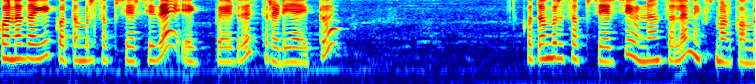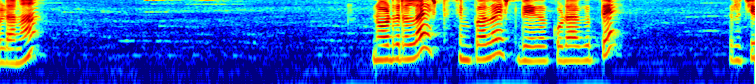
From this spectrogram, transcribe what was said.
ಕೊನೆಯದಾಗಿ ಕೊತ್ತಂಬರಿ ಸೊಪ್ಪು ಸೇರಿಸಿದೆ. ಎಗ್ ಫ್ರೈಡ್ ರೈಸ್ ರೆಡಿ ಆಯಿತು. ಕೊತ್ತಂಬರಿ ಸೊಪ್ಪು ಸೇರಿಸಿ ಇನ್ನೊಂದ್ಸಲ ಮಿಕ್ಸ್ ಮಾಡ್ಕೊಂಬಿಡೋಣ. ನೋಡಿದ್ರಲ್ಲ, ಎಷ್ಟು ಸಿಂಪಲ್ಲ ಎಷ್ಟು ಬೇಗ ಕೂಡ ಆಗುತ್ತೆ. ರುಚಿ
